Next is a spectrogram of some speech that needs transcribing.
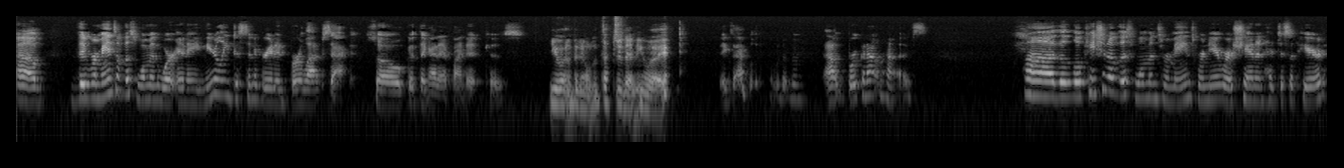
um, the remains of this woman were in a nearly disintegrated burlap sack. So good thing I didn't find it, because You wouldn't have been able to touch it anyway. Exactly. It would have been out, broken out in hives. Uh, the location of this woman's remains were near where Shannon had disappeared,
